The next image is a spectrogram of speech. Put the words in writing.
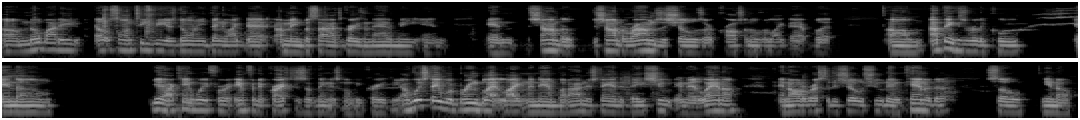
Um, nobody else on TV is doing anything like that. I mean, besides Grey's Anatomy and and Shonda Shonda Rhimes' shows are crossing over like that. But um, I think it's really cool, and um, yeah, I can't wait for Infinite Crisis. I think it's gonna be crazy. I wish they would bring Black Lightning in, but I understand that they shoot in Atlanta, and all the rest of the shows shoot in Canada. So you know,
